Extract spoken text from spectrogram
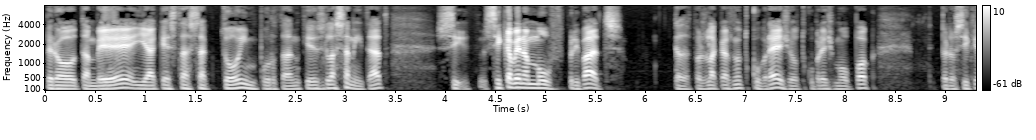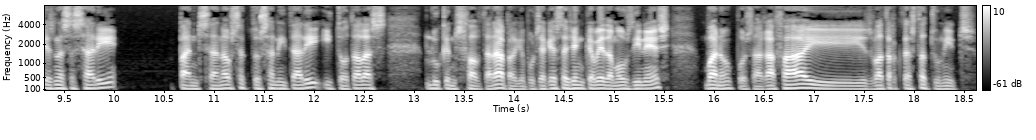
però també hi ha aquest sector important que és la sanitat. Sí, sí que venen molts privats, que després la casa no et cobreix o et cobreix molt poc, però sí que és necessari pensar en el sector sanitari i tot les, el que ens faltarà, perquè potser aquesta gent que ve de molts diners, bueno, pues agafa i es va tractar als Estats Units.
